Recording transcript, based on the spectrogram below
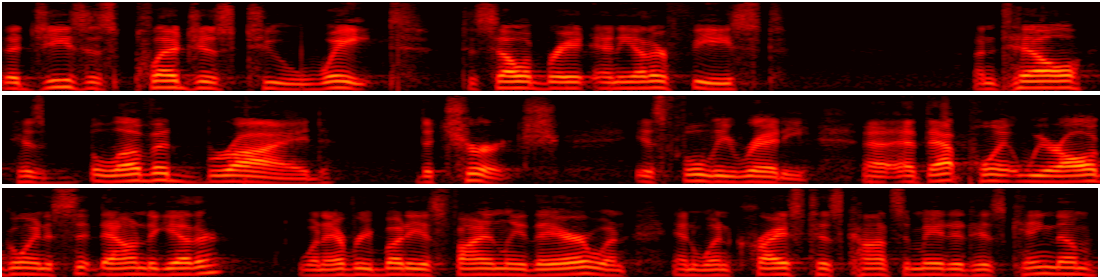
that Jesus pledges to wait to celebrate any other feast until his beloved bride, the church, is fully ready. At that point, we are all going to sit down together when everybody is finally there, when, and when Christ has consummated his kingdom.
